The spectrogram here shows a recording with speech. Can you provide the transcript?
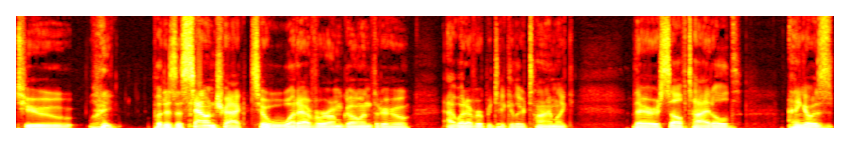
to like put as a soundtrack to whatever I'm going through at whatever particular time. Like they're self-titled. I think it was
